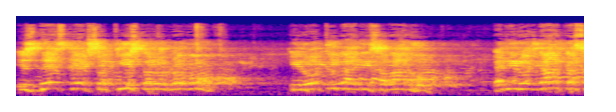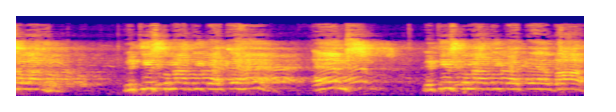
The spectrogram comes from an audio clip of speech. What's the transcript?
इस देश के 130 करोड़ लोगों की रोटी का यदि सवाल हो, यदि रोज़गार का सवाल हो, नीतीश कुमार जी कहते हैं, एम्स, नीतीश कुमार जी कहते हैं बात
